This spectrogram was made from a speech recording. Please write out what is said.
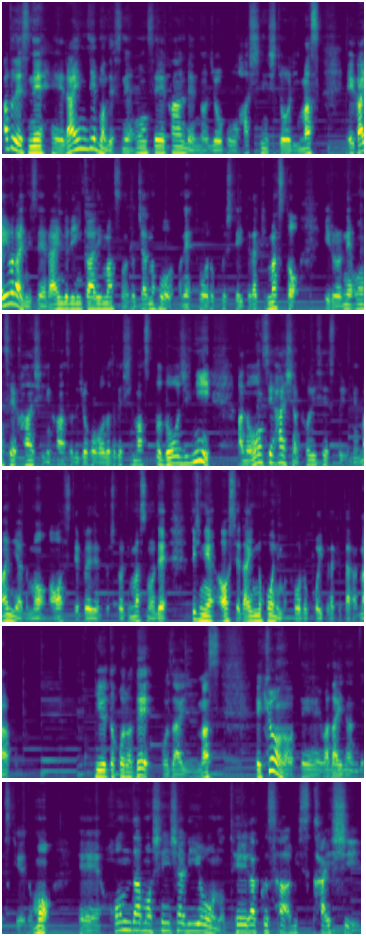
あとですね、え LINE でもですね、音声関連の情報を発信しております。え概要欄にですね、LINE のリンクありますので、そちらの方をね、登録していただきますと、いろいろね、音声配信に関する情報をお届けしますと、同時に、あの、音声配信のトリセツというね、マニュアルも合わせてプレゼントしておりますので、ぜひね、合わせて LINE LINE の方にも登録報いただけたらな、というところでございます。え今日の、え、話題なんですけれども、えー、ホンダも新車利用の定額サービス開始。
